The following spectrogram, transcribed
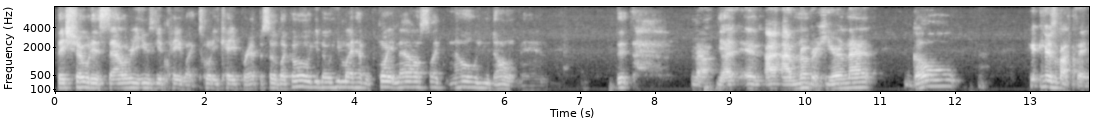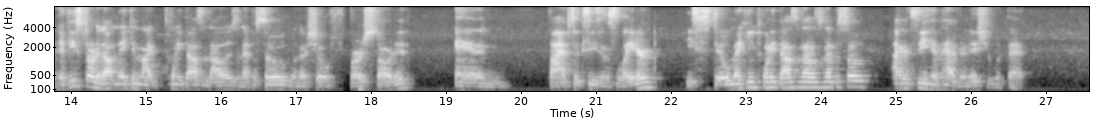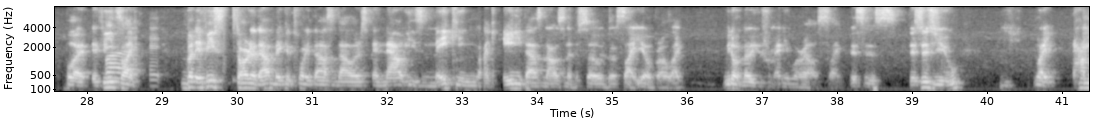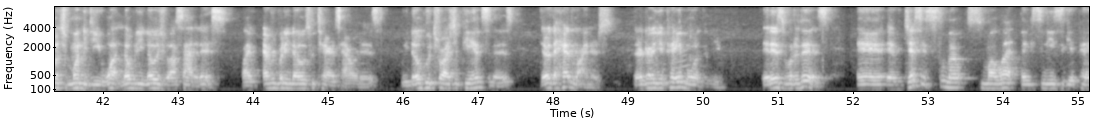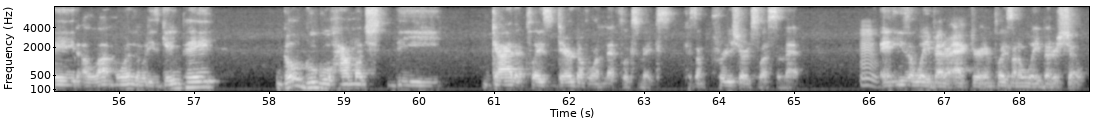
they showed his salary. He was getting paid like 20K per episode. Like, oh, you know, he might have a point now. It's like, no, you don't, man. The- No, Yeah. yeah, and I, I remember hearing that. Go. here- Here's my thing: if he started out making like twenty thousand dollars an episode when the show first started, and five six seasons later he's still making twenty thousand dollars an episode, I could see him having an issue with that. But if he's like but but if he started out making twenty thousand dollars and now he's making like eighty thousand dollars an episode, it's like, yo, bro, like we don't know you from anywhere else. Like this is this is you. Like, how much money do you want? Nobody knows you outside of this. Like everybody knows who Terrence Howard is. We know who Taraji P. Henson is. They're the headliners. They're gonna get paid more than you. It is what it is. And if Jussie Smollett thinks he needs to get paid a lot more than what he's getting paid, go Google how much the guy that plays Daredevil on Netflix makes, because I'm pretty sure it's less than that. Mm. And he's a way better actor and plays on a way better show.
